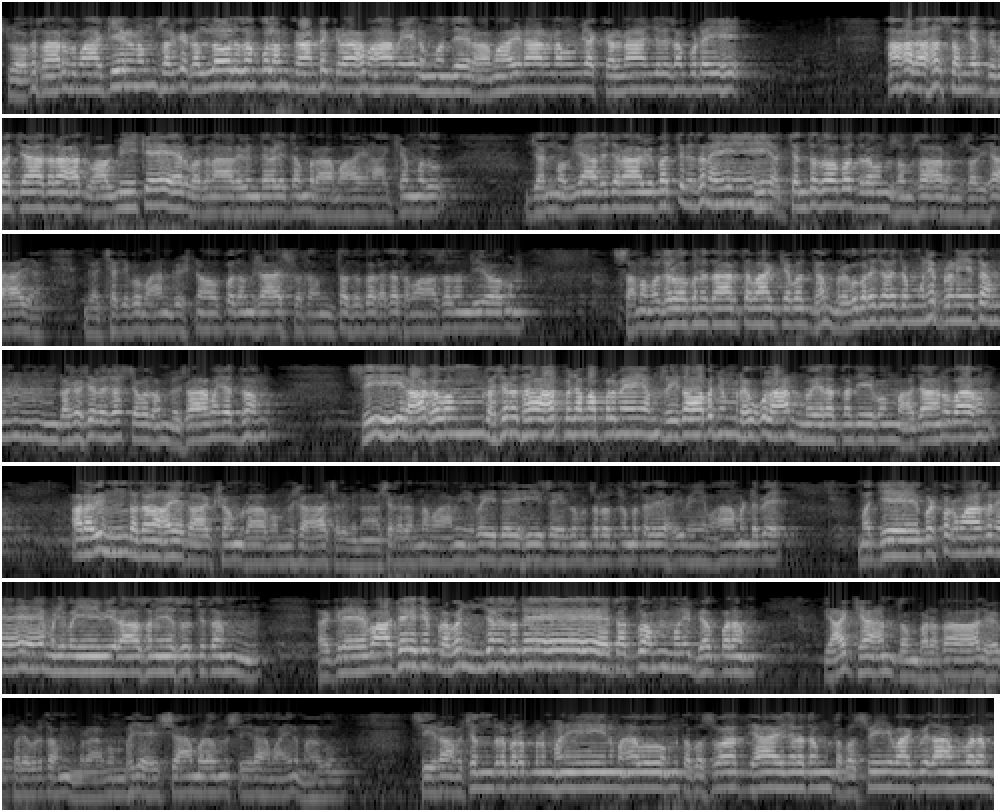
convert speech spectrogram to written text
श्लोकसारसमाकीर्णम् सर्गकल्लोलसङ्कुलम् काण्डग्राहमहामेनम् वन्दे रामायणार्णवम् यः कर्णाञ्जलिसम्पुटैः अहरः सम्यक् पिबत्यादरात् वाल्मीकेर्वदनारविन्दगलितम् रामायणाख्यम् मधु जन्मव्याधिजरा विपत्तिनिधनैः अत्यन्तसोपद्रवम् संसारम् सविहाय गच्छति पुमान् विष्णोः पदम् शाश्वतम् तदुपगतसमासदन्धियोगम् सममधुरोपनतार्थवाक्यबद्धम् रघुबरचरितम् मुनिप्रणीतम् दशशिरशश्च वधम् निशामयध्वम् श्रीराघवम् दशरथात्मजमप्रमेयम् सीतापतिम् रघुकुलान्वयरत्नदीपम् आजानुबाहम् अरविन्ददलायताक्षम् रामम् निशाचरविनाशकरम् नमामि वैदेही सेतुम् सरुद्रमतले हैमे महामण्डपे मध्ये पुष्पकमासने मणिमये वीरासने सुस्थितम् अग्रे वाचेति प्रभञ्जनसुते तत्त्वम् मुनिभ्यः परम् व्याख्यान्तम् भरतादिभिः परिवृतम् रामम् भजे श्यामलम् श्रीरामाय नमः ओम् श्रीरामचन्द्रपरब्रह्मणे नमः ओम् तपस्वाध्यायनिरतम् तपस्वी वाग्विदाम् वरम्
